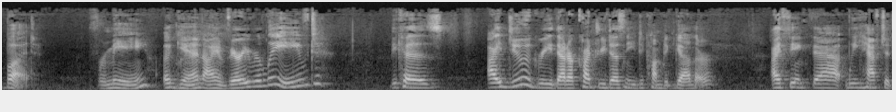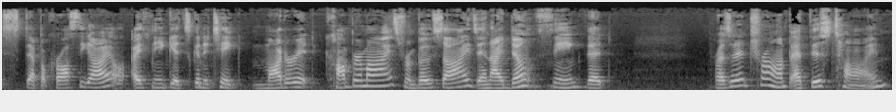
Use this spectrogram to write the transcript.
But for me, again, I am very relieved because I do agree that our country does need to come together. I think that we have to step across the aisle. I think it's going to take moderate compromise from both sides, and I don't think that President Trump at this time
